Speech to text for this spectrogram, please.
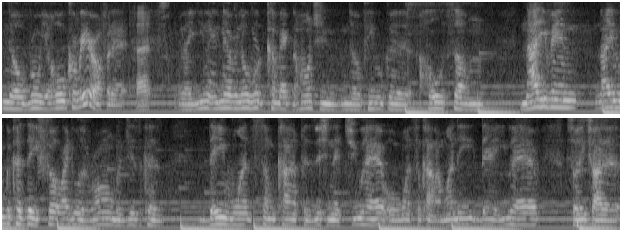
you know, ruin your whole career off of that. Facts. Like you, know, you never know what could come back to haunt you. You know, people could hold something, not even, not even because they felt like it was wrong, but just because they want some kind of position that you have or want some kind of money that you have. So they try to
